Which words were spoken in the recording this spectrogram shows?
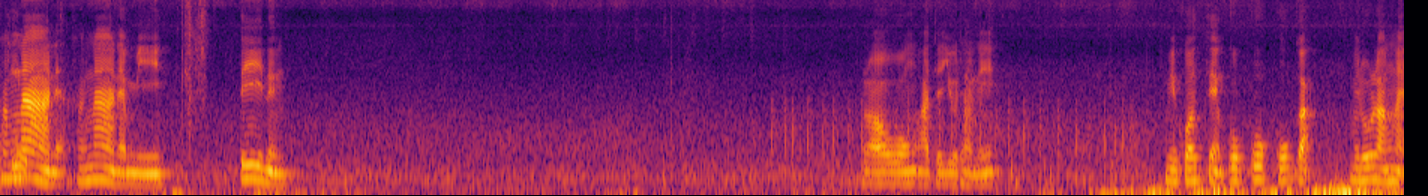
ข้างหน้าเนี่ย ข้างหน้าเนี่ยมีตี้หนึ่ง เราวงอาจจะอยู่แถวนี้ มีคนเสียงกุ๊กกุ๊กกุ๊กอะไม่รู้หลังไหน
